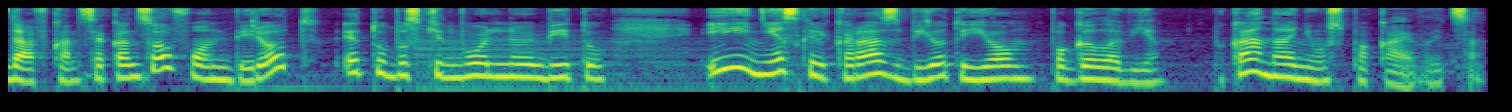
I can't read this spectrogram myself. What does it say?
Да, в конце концов он берет эту баскетбольную биту и несколько раз бьет ее по голове, пока она не успокаивается.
